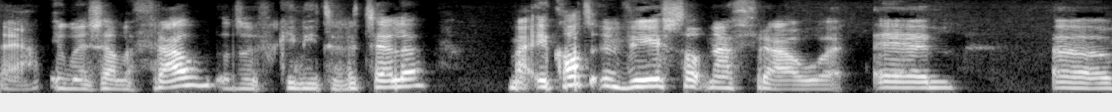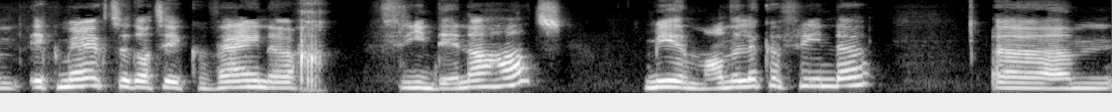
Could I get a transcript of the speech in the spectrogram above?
Nou ja, ik ben zelf vrouw, dat hoef ik je niet te vertellen. Maar ik had een weerstand naar vrouwen. En um, ik merkte dat ik weinig vriendinnen had, meer mannelijke vrienden. Ehm,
